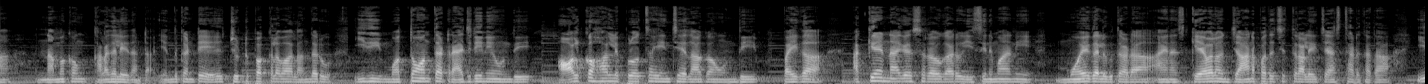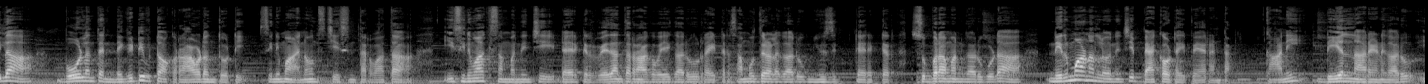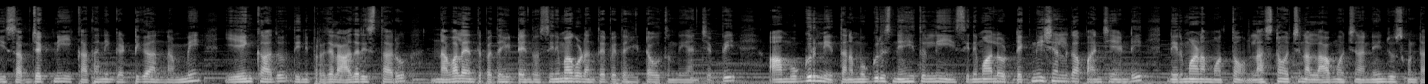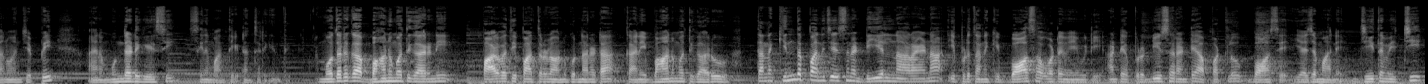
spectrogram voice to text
నమ్మకం కలగలేదంట. ఎందుకంటే చుట్టుపక్కల వాళ్ళందరూ ఇది మొత్తం అంతా ట్రాజిడీనే ఉంది ఆల్కహాల్ని ప్రోత్సహించేలాగా ఉంది. పైగా అక్కినే నాగేశ్వరరావు గారు ఈ సినిమాని మోయగలుగుతాడా? ఆయన కేవలం జానపద చిత్రాలే చేస్తాడు కదా? ఇలా బోల్డ్ నెగిటివ్ టాక్ రావడంతో సినిమా అనౌన్స్ చేసిన తర్వాత ఈ సినిమాకి సంబంధించి డైరెక్టర్ వేదాంత రాఘవయ్య గారు రైటర్ సముద్రాల గారు మ్యూజిక్ డైరెక్టర్ సుబ్బరామన్ గారు కూడా నిర్మాణంలో నుంచి బ్యాకౌట్ అయిపోయారంట. కానీ డిఎల్ నారాయణ గారు ఈ సబ్జెక్ట్ని ఈ కథని గట్టిగా నమ్మి ఏం కాదు దీన్ని ప్రజలు ఆదరిస్తారు. నవల ఎంత పెద్ద హిట్ అయిందో సినిమా కూడా అంతే పెద్ద హిట్ అవుతుంది అని చెప్పి ఆ ముగ్గురిని తన ముగ్గురు స్నేహితుల్ని సినిమాలో టెక్నీషియన్లుగా పనిచేయండి. నిర్మాణం మొత్తం నష్టం వచ్చినా లాభం వచ్చినా నేను చూసుకుంటాను అని చెప్పి ఆయన ముందడుగేసి సినిమా తీయడం జరిగింది. మొదటగా భానుమతి గారిని పార్వతి పాత్రలో అనుకున్నారట. కానీ భానుమతి గారు తన కింద పనిచేసిన డిఎల్ నారాయణ ఇప్పుడు తనకి బాస్ అవ్వటం ఏమిటి? అంటే ప్రొడ్యూసర్ అంటే అప్పట్లో బాసే యజమానే. జీతం ఇచ్చి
